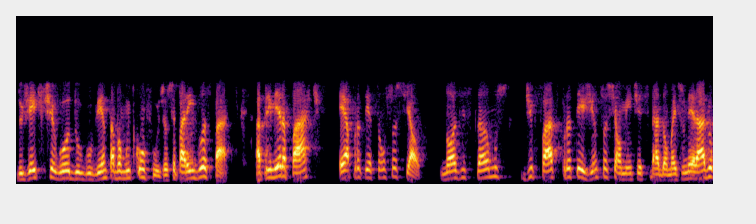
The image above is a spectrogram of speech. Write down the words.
Do jeito que chegou do governo, estava muito confuso. Eu separei em duas partes. A primeira parte é a proteção social. Nós estamos, de fato, protegendo socialmente esse cidadão mais vulnerável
